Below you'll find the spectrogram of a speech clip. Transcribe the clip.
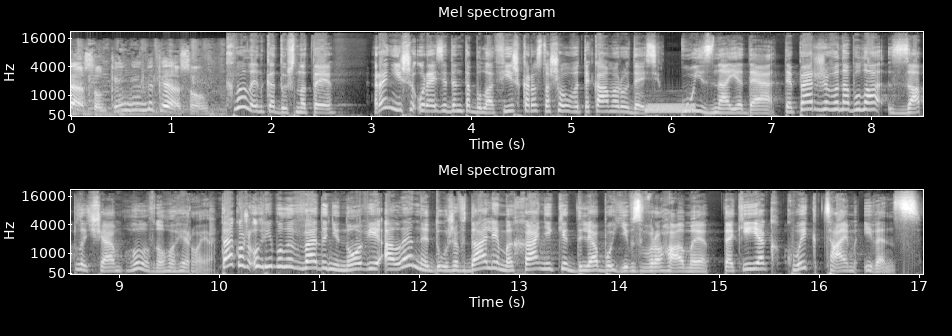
castle, king in the castle. Хвилинка душноти. Раніше у Резідента була фішка розташовувати камеру десь хуй знає де. Тепер же вона була за плечем головного героя. Також у грі були введені нові, але не дуже вдалі механіки для боїв з ворогами, такі як Quick Time Events.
